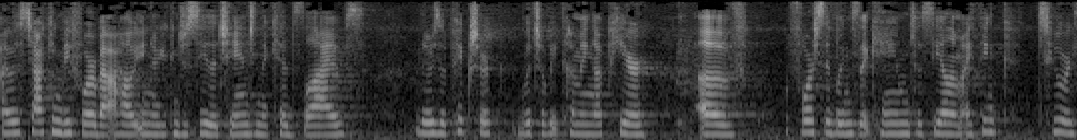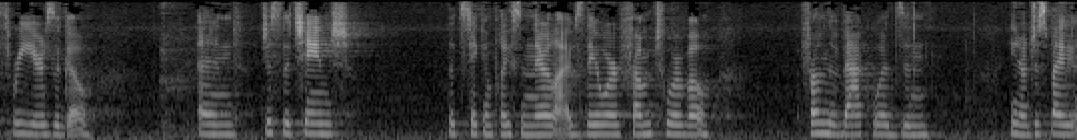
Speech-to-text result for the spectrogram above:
I was talking before about how, you know, you can just see the change in the kids' lives. There's a picture which will be coming up here of four siblings that came to CLM, I think two or three years ago, and just the change that's taken place in their lives. They were from Turvo, from the backwoods, and you know, just by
